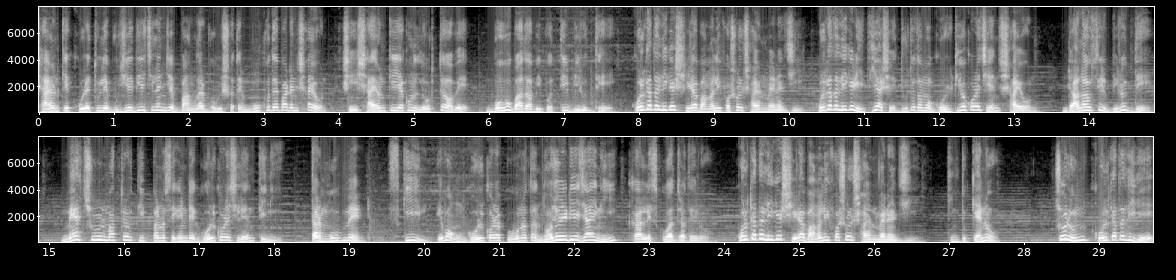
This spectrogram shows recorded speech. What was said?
সায়নকে কোলে তুলে বুঝিয়ে দিয়েছিলেন যে বাংলার ভবিষ্যতের মুখ হতে পারেন সায়ন। সেই সায়নকেই এখন লড়তে হবে বহু বাধা বিপত্তির বিরুদ্ধে। কলকাতা লিগের সেরা বাঙালি ফসল সায়ন ব্যানার্জি। কলকাতা লিগের ইতিহাসে দ্রুততম গোলটিও করেছেন সায়ন। ডালহাউসির বিরুদ্ধে ম্যাচ শুরুর মাত্র তিপ্পান্ন সেকেন্ডে গোল করেছিলেন তিনি। তার মুভমেন্ট, স্কিল এবং গোল করার প্রবণতা নজর এড়িয়ে যায়নি কার্লেস কুয়াদ্রাতেরও। কলকাতা লিগের সেরা বাঙালি ফসল সায়ন ব্যানার্জি। কিন্তু কেন? চলুন কলকাতা লিগে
